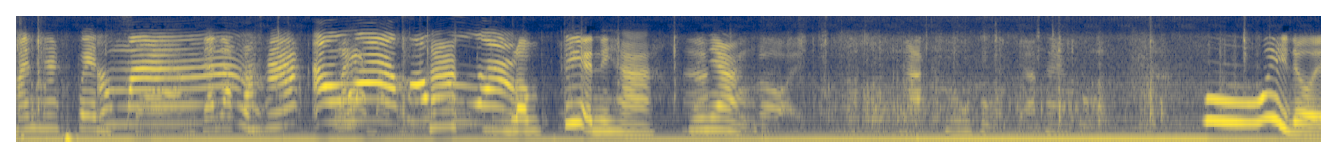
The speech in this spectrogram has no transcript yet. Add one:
มันฮักเป็นสามก็แล้วก็ฮักเอามาเขาฮักเปลือกเราเตี้ยนี่ฮะนี่ยังร้อยงัดลูกผูกงัดแทงผูกอุ้ยโดย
